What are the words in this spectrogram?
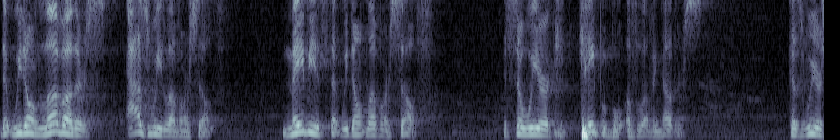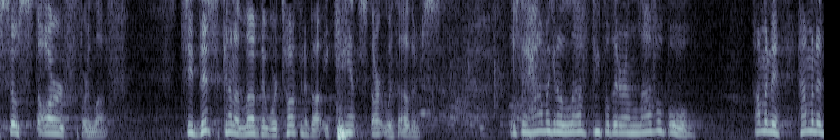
that we don't love others as we love ourselves. Maybe it's that we don't love ourselves. And so we are capable of loving others because we are so starved for love. See, this kind of love that we're talking about, it can't start with others. You say, How am I going to love people that are unlovable? How am I going to,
